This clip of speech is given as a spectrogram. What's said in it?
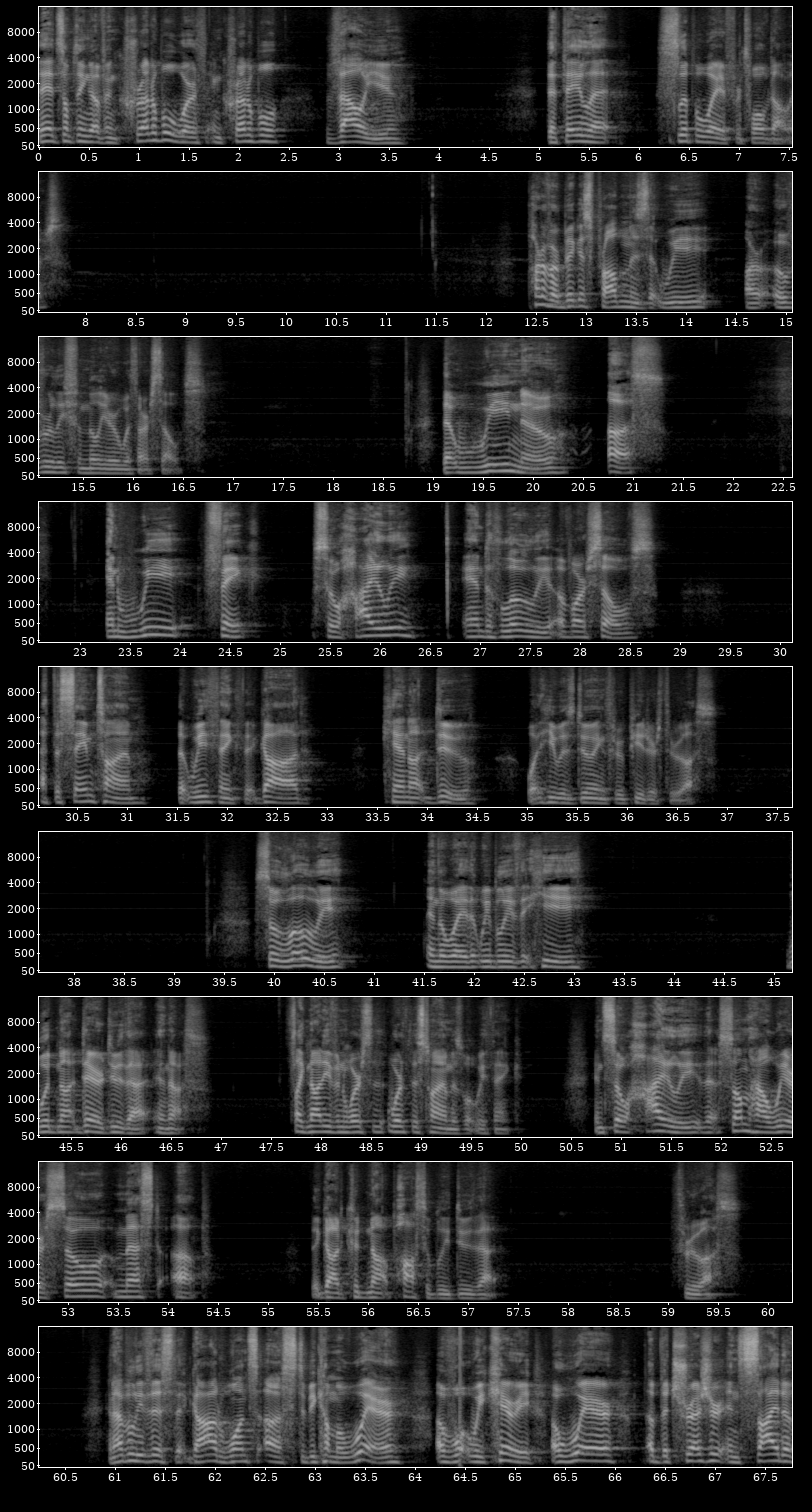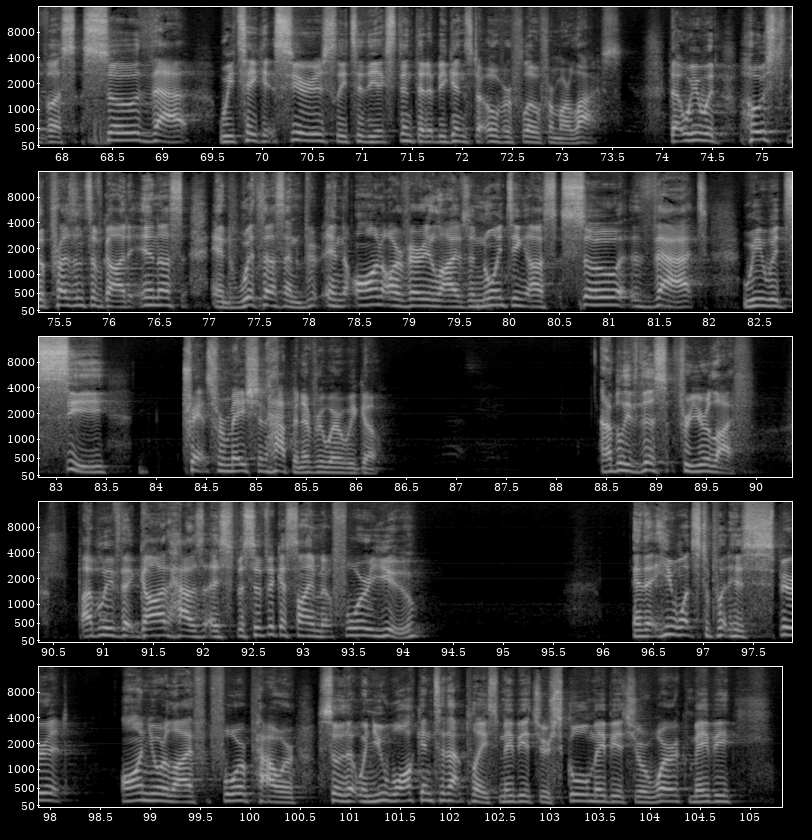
They had something of incredible worth, incredible value that they let slip away for $12. Part of our biggest problem is that we are overly familiar with ourselves. That we know us and we think so highly and lowly of ourselves at the same time that we think that God cannot do what he was doing through Peter through us. So lowly in the way that we believe that he would not dare do that in us. It's like not even worth, worth his time, is what we think. And so highly that somehow we are so messed up that God could not possibly do that through us. And I believe this that God wants us to become aware of what we carry, aware of the treasure inside of us, so that we take it seriously to the extent that it begins to overflow from our lives. That we would host the presence of God in us and with us and, and on our very lives, anointing us so that we would see transformation happen everywhere we go. I believe this for your life I believe that God has a specific assignment for you and that He wants to put His Spirit on your life for power so that when you walk into that place, maybe it's your school, maybe it's your work, maybe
